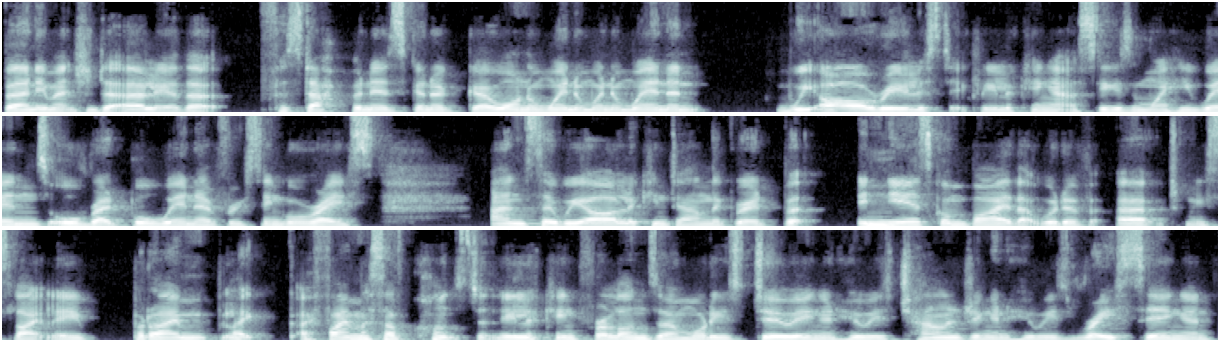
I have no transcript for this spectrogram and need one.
Bernie mentioned it earlier that Verstappen is going to go on and win and win and win. And we are realistically looking at a season where he wins or Red Bull win every single race. And so we are looking down the grid, but in years gone by, that would have irked me slightly. But I'm like, I find myself constantly looking for Alonso and what he's doing and who he's challenging and who he's racing. And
